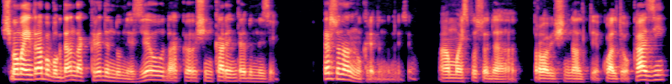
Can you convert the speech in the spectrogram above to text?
Și mă mai întreabă Bogdan dacă cred în Dumnezeu dacă și în care dintre Dumnezei. Personal nu cred în Dumnezeu. Am mai spus-o de probabil și în alte, cu alte ocazii.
